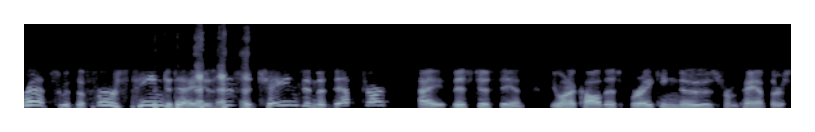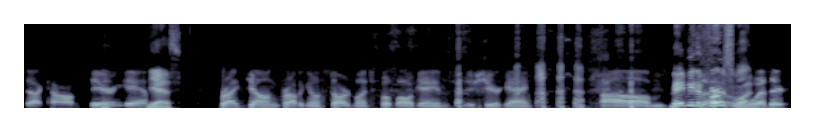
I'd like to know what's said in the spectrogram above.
reps with the first team today. Is this a change in the depth chart? Hey, this just in. You want to call this breaking news from Panthers.com, Darin Gantt? Yes. Bryce Young probably going to start a bunch of football games this year, gang. Um, Maybe the so first one. Whether,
